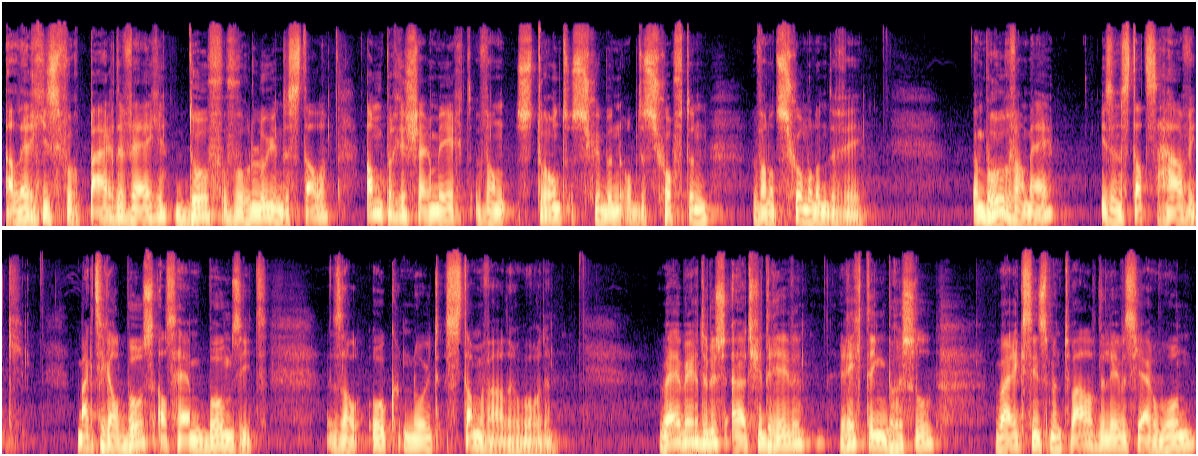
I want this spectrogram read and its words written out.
Allergisch voor paardenvijgen, doof voor loeiende stallen, amper gecharmeerd van strontschubben op de schoften van het schommelende vee. Een broer van mij is een stadshavik. Maakt zich al boos als hij een boom ziet. Zal ook nooit stamvader worden. Wij werden dus uitgedreven richting Brussel, waar ik sinds mijn twaalfde levensjaar woon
